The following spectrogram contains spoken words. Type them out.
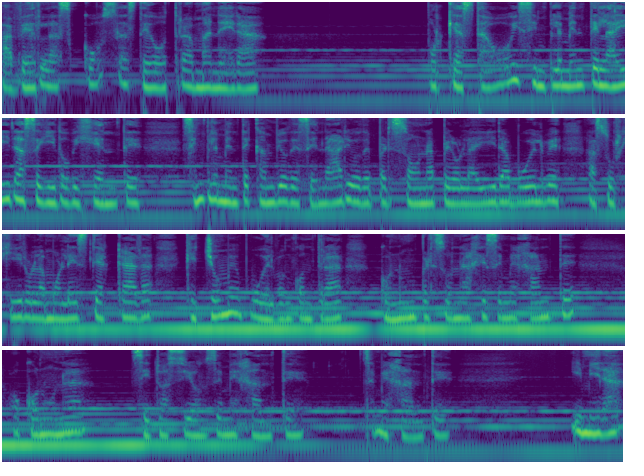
a ver las cosas de otra manera, porque hasta hoy simplemente la ira ha seguido vigente, simplemente cambio de escenario, de persona, pero la ira vuelve a surgir o la molestia cada que yo me vuelvo a encontrar con un personaje semejante o con una situación semejante, semejante. Y mira,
